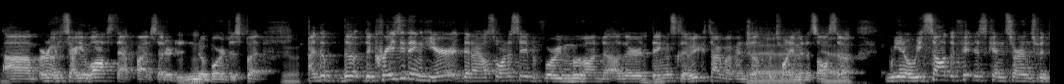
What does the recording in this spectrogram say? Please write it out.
Yeah. Um, or no, sorry, he lost that five setter to mm-hmm. Nuno Borges. But yeah. I, the, the the crazy thing here that I also want to say before we move on to other mm-hmm. things, because we could talk about Vincenzo yeah, for 20 minutes also. You know, we saw the fitness concerns with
